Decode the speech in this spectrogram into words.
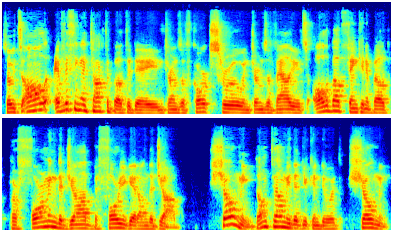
So it's all everything I talked about today in terms of corkscrew, in terms of value, it's all about thinking about performing the job before you get on the job. Show me. Don't tell me that you can do it. Show me.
